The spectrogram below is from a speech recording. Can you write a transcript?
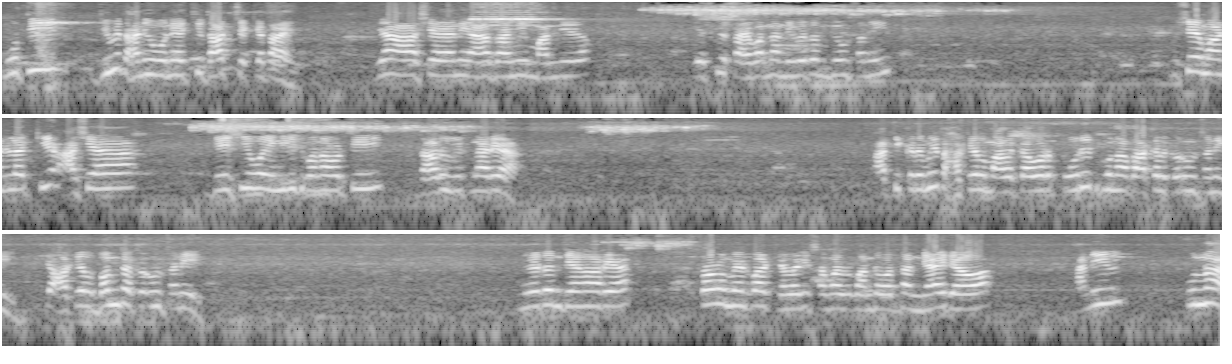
मोठी जीवितहानी होण्याची दाट शक्यता आहे. या आशयाने आज आम्ही माननीय एस पी साहेबांना निवेदन देऊन आणि विषय मांडला की अशा देशी व इंग्लिश बनावटी दारू विकणाऱ्या अतिक्रमित हॉटेल मालकावर त्वरित गुन्हा दाखल करून सनी ते हॉटेल बंद करून सनी. निवेदन देणाऱ्या सर्व मेंढपाळ ठेवारी समाज बांधवांना न्याय द्यावा आणि पुन्हा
